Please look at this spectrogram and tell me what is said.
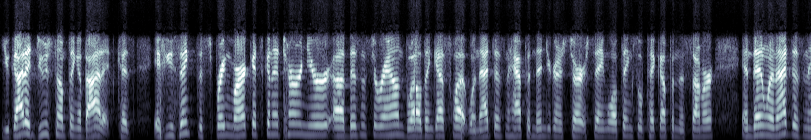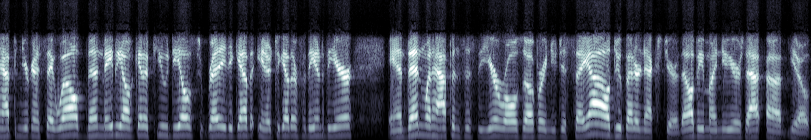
you got to do something about it because if you think the spring market's going to turn your uh, business around, well, then guess what? When that doesn't happen, then you're going to start saying, well, things will pick up in the summer, and then when that doesn't happen, you're going to say, well, then maybe I'll get a few deals ready together, you know, together for the end of the year. And then what happens is the year rolls over, and you just say, "Ah, I'll do better next year." That'll be my New Year's, uh, you know,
